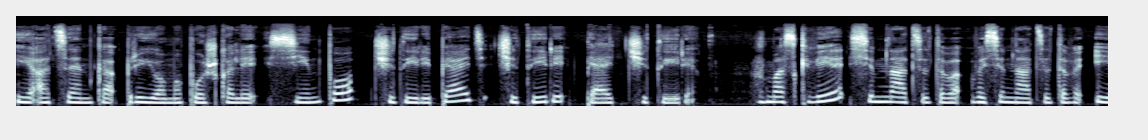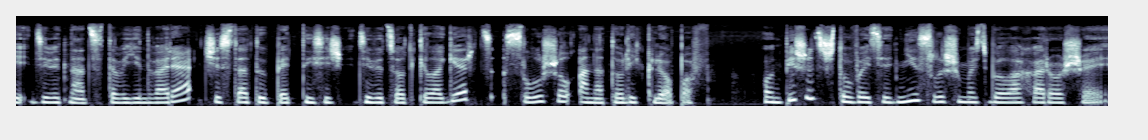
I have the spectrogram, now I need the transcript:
и оценка приема по шкале СИНПО 45454. В Москве 17, 18 и 19 января частоту 5900 кГц слушал Анатолий Клепов. Он пишет, что в эти дни слышимость была хорошая,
